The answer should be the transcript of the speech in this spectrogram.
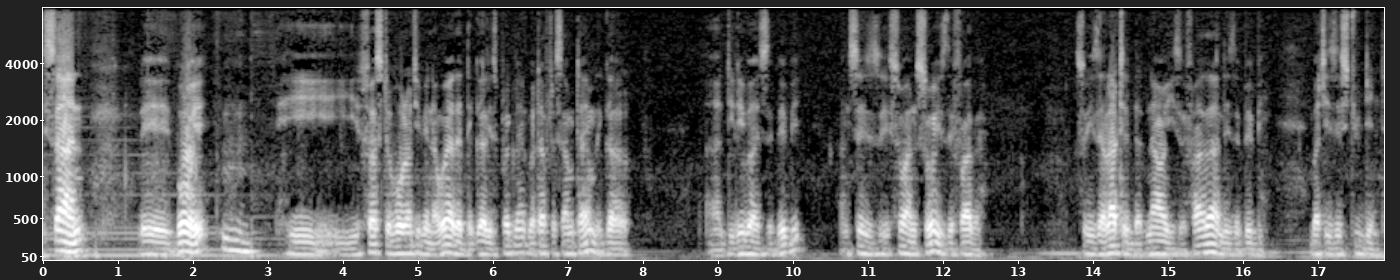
son, the boy, Mm. he is first of all not even aware that the girl is pregnant, but after some time the girl uh, delivers the baby and says so and so is the father. So he's alerted that now he's a father and he's a baby, but he's a student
